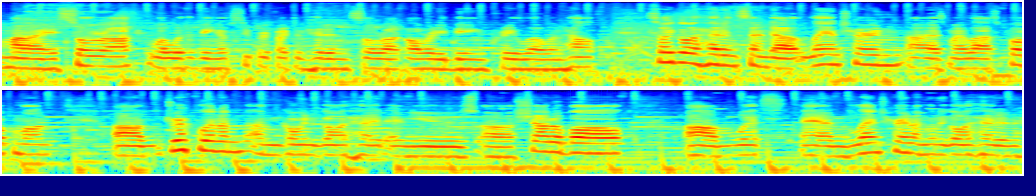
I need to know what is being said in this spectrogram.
my Solrock, well, with it being a super effective hit and Solrock already being pretty low in health. So I go ahead and send out Lanturn uh, as my last Pokemon. Um, I'm, I'm, going to go ahead and use uh, Shadow Ball um, with, and Lanturn, I'm going to go ahead and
